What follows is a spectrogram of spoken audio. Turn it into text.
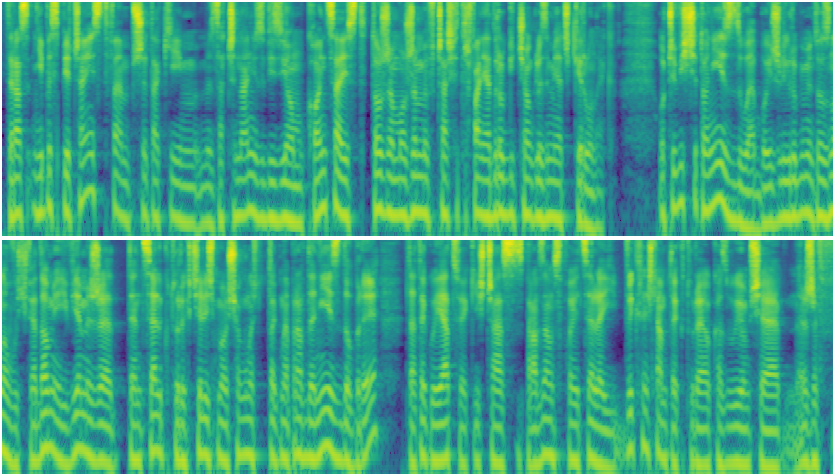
I teraz niebezpieczeństwem przy takim zaczynaniu z wizją końca jest to, że możemy w czasie trwania drogi ciągle zmieniać kierunek. Oczywiście to nie jest złe, bo jeżeli robimy to znowu świadomie i wiemy, że ten cel, który chcieliśmy osiągnąć, to tak naprawdę nie jest dobry, dlatego ja co jakiś czas sprawdzam swoje cele i wykreślam te, które okazują się, że w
